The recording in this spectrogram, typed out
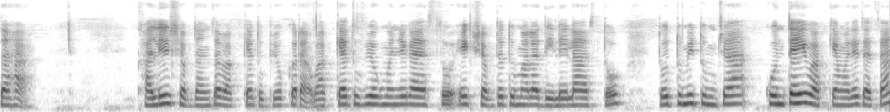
सहा. खालील शब्दांचा वाक्यात उपयोग करा. वाक्यात उपयोग म्हणजे काय असतो? एक शब्द तुम्हाला दिलेला असतो तो तुम्ही तुमच्या कोणत्याही वाक्यामध्ये त्याचा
